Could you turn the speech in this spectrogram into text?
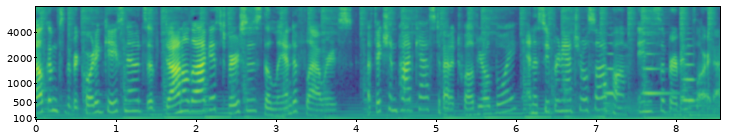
Welcome to the recorded case notes of Donald August versus The Land of Flowers, a fiction podcast about a 12 year old boy and a supernatural saw palm in suburban Florida.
